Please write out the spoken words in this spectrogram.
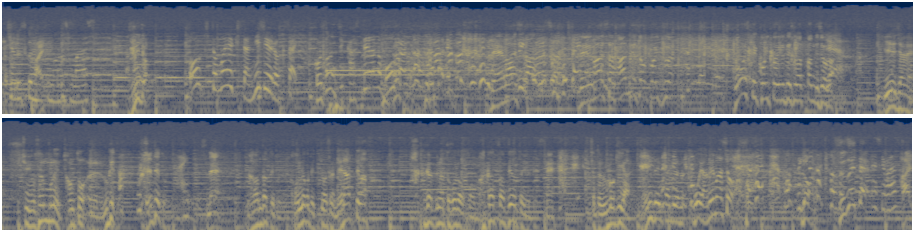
ですよろしくお願いします。お願いいては、大木智之さん26歳ご存知カステラのボーカルの方です出ました。出ました。なんでしょう、こいつ。どうしてこいつを入れてしまったんでしょうか。いえじゃね、一応予選もね、ちゃんと、えー、受けてくれてるということですね。並んだということで、こんなこと言ってますが、狙ってます。博学なところをこう爆発させようというですね。ちょっと動きが全然感じません。もうやめましょう。もう次の方を続いてお願いしますはい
